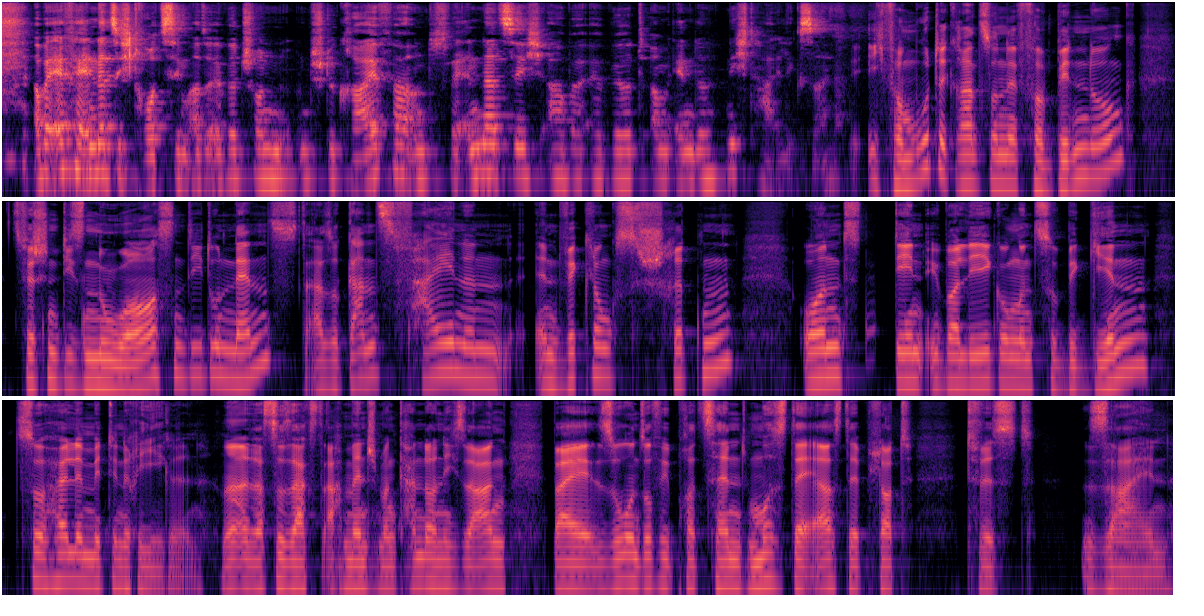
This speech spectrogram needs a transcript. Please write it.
Aber er verändert sich trotzdem. Also er wird schon ein Stück reifer und es verändert sich, aber er wird am Ende nicht heilig sein. Ich vermute gerade so eine Verbindung zwischen diesen Nuancen, die du nennst, also ganz feinen Entwicklungsschritten und den Überlegungen zu Beginn zur Hölle mit den Regeln. Ne? Also, dass du sagst, ach Mensch, man kann doch nicht sagen, bei so und so viel Prozent muss der erste Plot-Twist sein.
